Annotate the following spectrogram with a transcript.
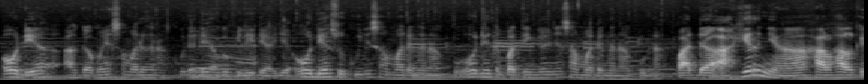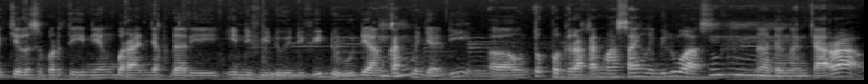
oh dia agamanya sama dengan aku dan dia aku pilih dia aja oh dia sukunya sama dengan aku oh dia tempat tinggalnya sama dengan aku nah pada akhirnya hal-hal kecil seperti ini yang beranjak dari individu-individu diangkat Mhm. menjadi eh, untuk pergerakan massa yang lebih luas Mhm. nah dengan cara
